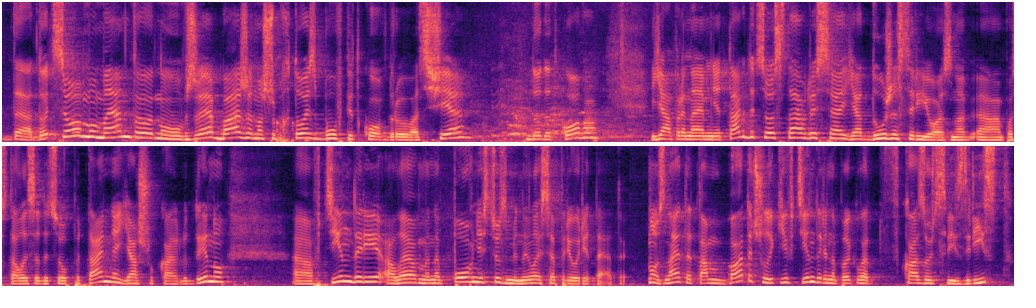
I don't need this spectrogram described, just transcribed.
Да, до цього моменту ну, вже бажано, щоб хтось був під ковдрою у вас ще додатково. Я принаймні так до цього ставлюся. Я дуже серйозно е, поставилася до цього питання. Я шукаю людину в Тіндері, але в мене повністю змінилися пріоритети. Ну, знаєте, там багато чоловіків в Тіндері, наприклад, вказують свій зріст.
